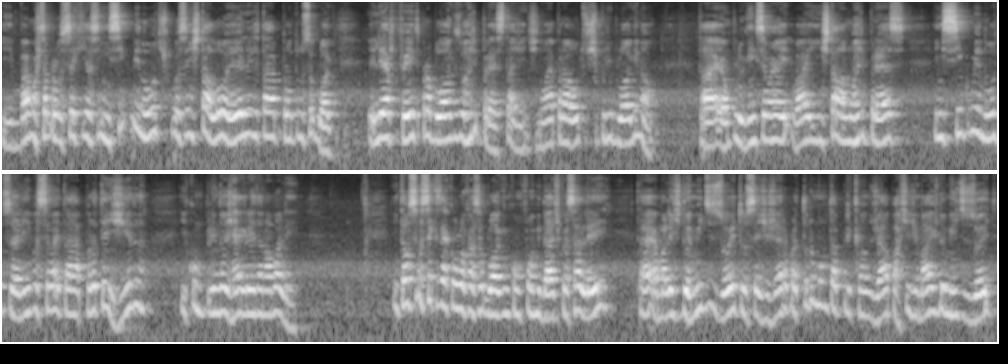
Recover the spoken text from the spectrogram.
e vai mostrar para você que assim, em 5 minutos você instalou ele, ele está pronto no seu blog. Ele é feito para blogs WordPress, tá gente? Não é para outro tipo de blog não. Tá? É um plugin que você vai, vai instalar no WordPress em 5 minutos ali você vai estar protegido e cumprindo as regras da nova lei. Então, se você quiser colocar seu blog em conformidade com essa lei, tá? é uma lei de 2018, ou seja, já era para todo mundo estar tá aplicando já a partir de mais de 2018,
